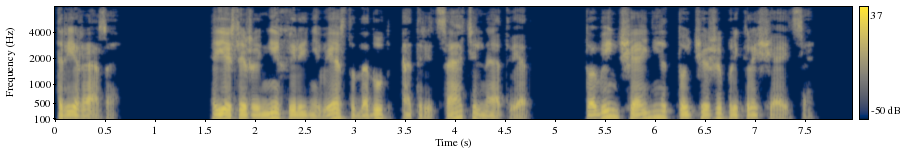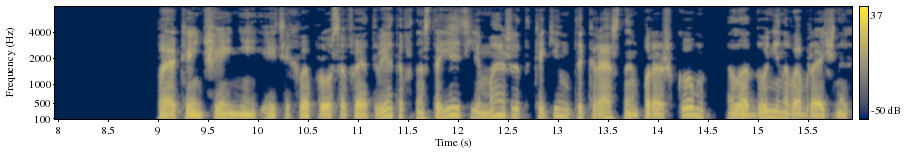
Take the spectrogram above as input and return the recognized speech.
три раза. Если жених или невеста дадут отрицательный ответ, то венчание тотчас же прекращается. По окончании этих вопросов и ответов настоятель мажет каким-то красным порошком ладони новобрачных,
